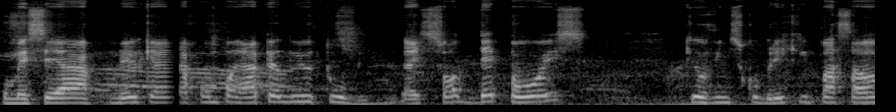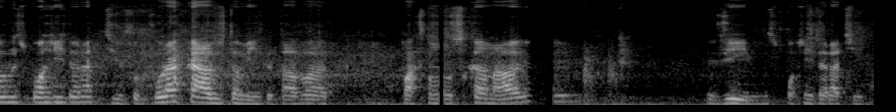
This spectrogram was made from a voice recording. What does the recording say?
Comecei a meio que acompanhar pelo YouTube. Daí só depois que eu vim descobrir que passava no esporte interativo. Foi por acaso também, que eu tava passando nos canais e vi no esporte interativo.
